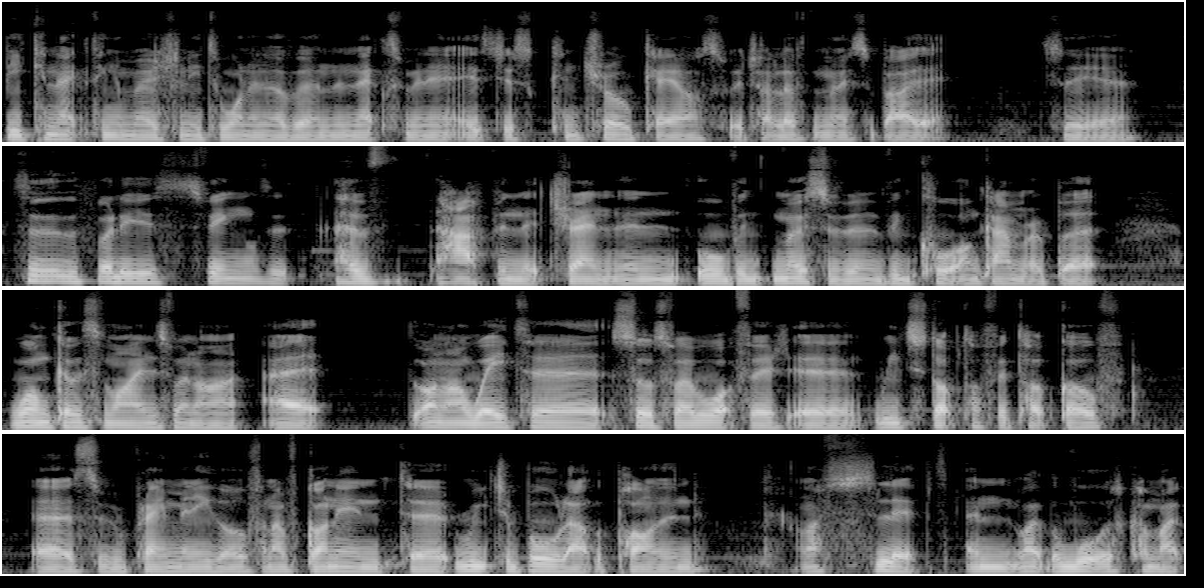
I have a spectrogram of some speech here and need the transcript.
be connecting emotionally to one another, and the next minute it's just controlled chaos, which I love the most about it. So yeah some of the funniest things that have happened at Trent, and all the, most of them have been caught on camera. But one comes to mind is when I, on our way to Silsville, Watford, uh, we stopped off at Top Golf, uh, so we were playing mini golf, and I've gone in to reach a ball out the pond, and I've slipped, and like the water's come like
